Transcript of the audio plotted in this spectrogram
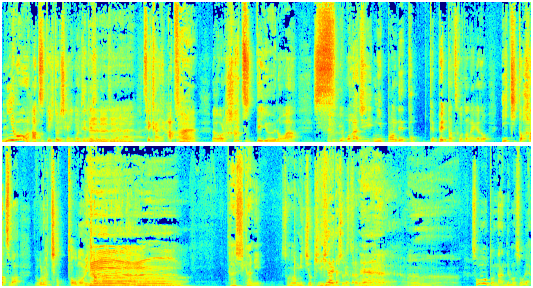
日本初って一人しかいない絶対そうですね、うん。うんうんはい。はい世界初、はい。だから俺初っていうのはす同じ日本でとてっぺん立つことないけど一と初は俺はちょっと重みちゃうなみたいな。うん確かに。その道を切り開いた人ですからね。そう思うと何でもそうやん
